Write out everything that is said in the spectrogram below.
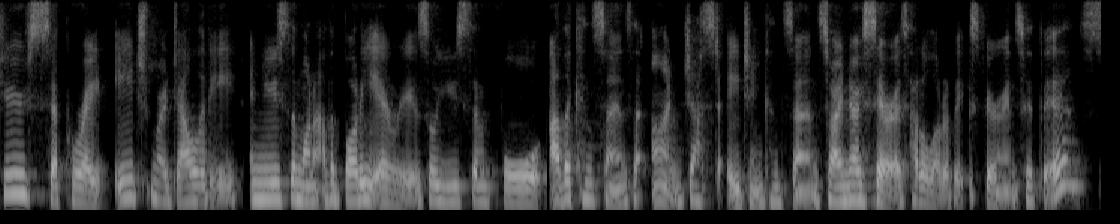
to separate each modality and use them on other body areas or use them for other concerns that aren't just aging concerns. So I know Sarah's had a lot of experience with this.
